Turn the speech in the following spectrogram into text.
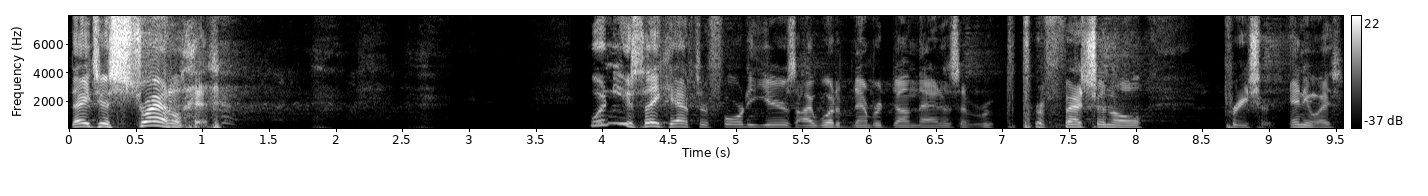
they just straddle it. Wouldn't you think after 40 years I would have never done that as a professional preacher? Anyways,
